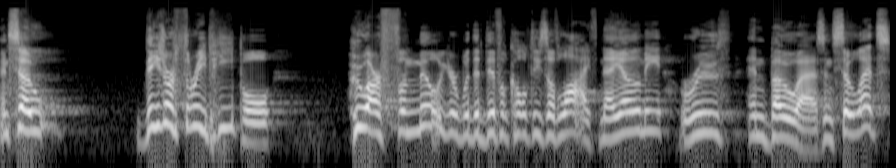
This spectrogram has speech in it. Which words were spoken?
And so, these are three people who are familiar with the difficulties of life Naomi, Ruth, and Boaz. And so, let's,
